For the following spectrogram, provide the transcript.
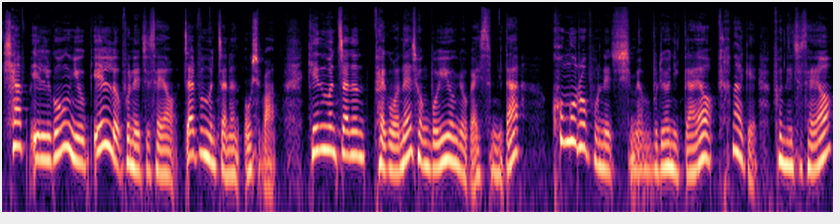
샵 1061로 보내주세요. 짧은 문자는 50원, 긴 문자는 100원의 정보 이용료가 있습니다. 콩으로 보내주시면 무료니까요. 편하게 보내주세요.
